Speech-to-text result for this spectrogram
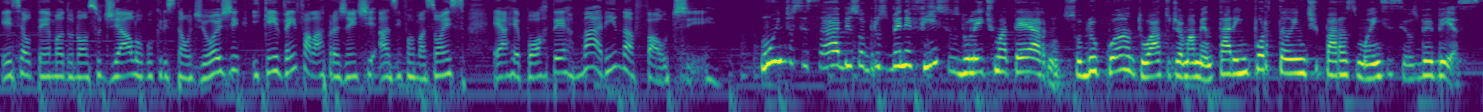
Esse é o tema do nosso diálogo cristão de hoje e quem vem falar pra gente as informações é a repórter Marina Fauci. Muito se sabe sobre os benefícios do leite materno, sobre o quanto o ato de amamentar é importante para as mães e seus bebês.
